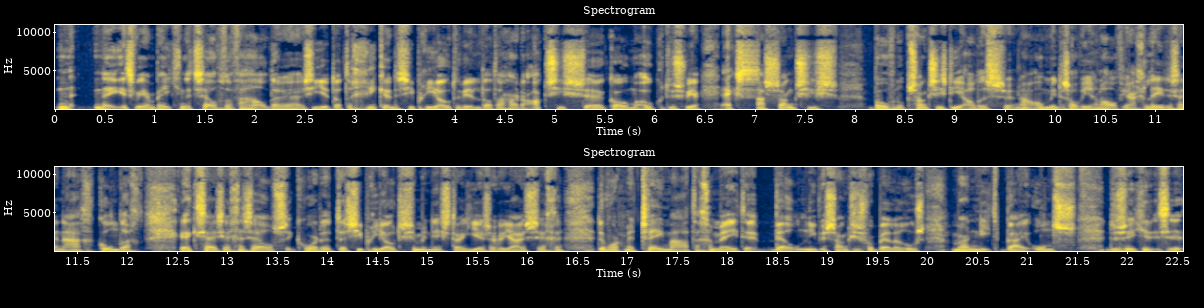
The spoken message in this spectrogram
Nee, het is weer een beetje hetzelfde verhaal. Daar zie je dat de Grieken en de Cyprioten willen dat er harde acties uh, komen. Ook dus weer extra sancties bovenop sancties die alles uh, nou, al minstens alweer een half jaar geleden zijn aangekondigd. Kijk, zij zeggen zelfs, ik hoorde de Cypriotische minister hier zojuist zeggen, er wordt met twee maten gemeten. Wel nieuwe sancties voor Belarus, maar niet bij ons. Dus weet je,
